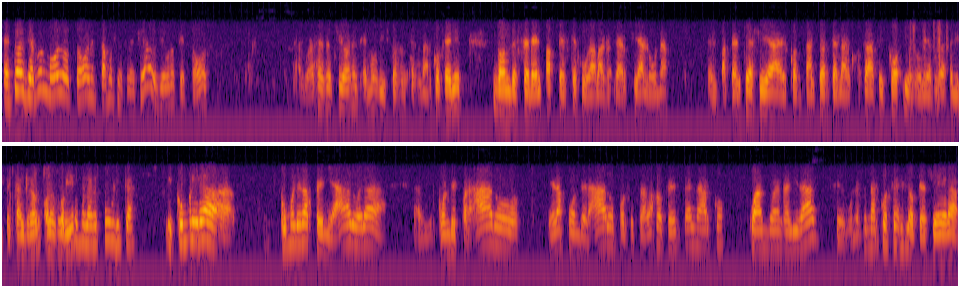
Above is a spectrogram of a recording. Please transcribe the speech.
Entonces, de algún modo, todos estamos influenciados. Yo creo que todos, algunas excepciones, hemos visto esos narcoseries donde se ve el papel que jugaba García Luna, el papel que hacía el contacto entre el narcotráfico y el gobierno de Felipe Calderón o los gobiernos de la República y cómo era cómo era premiado, era eh, condecorado, era ponderado por su trabajo frente al narco, cuando en realidad según ese narcoseries, lo que hacía era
